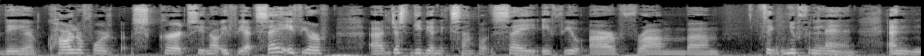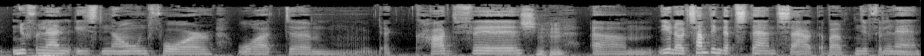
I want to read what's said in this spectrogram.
the uh, colorful skirts. You know, if you say if you're, uh, just give you an example. Say if you are from, um, say Newfoundland, and Newfoundland is known for what um, codfish. Um, you know, it's something that stands out about Newfoundland.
